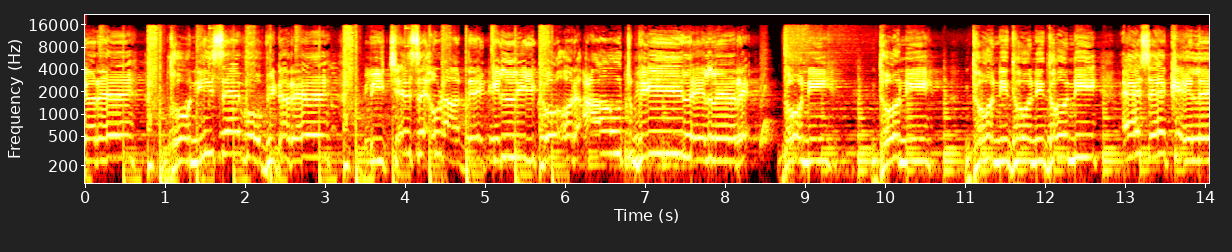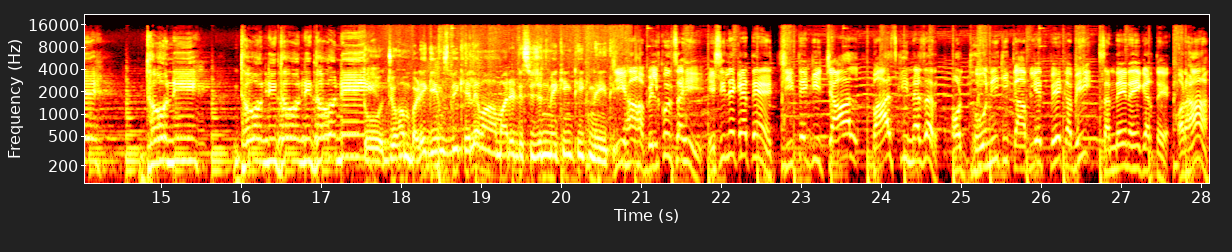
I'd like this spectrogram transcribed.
करे धोनी से वो भी डरे। पीछे से उड़ा दे किल्ली को और आउट भी ले ले रे। धोनी धोनी धोनी धोनी धोनी ऐसे खेले। धोनी धोनी धोनी धोनी। तो जो हम बड़े गेम्स भी खेले वहाँ हमारे डिसीज़न मेकिंग ठीक नहीं थी। जी हाँ बिल्कुल सही। इसीलिए कहते हैं चीते की चाल बाज की नज़र और धोनी की काबिलियत पे कभी संदेह नहीं करते। और हाँ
